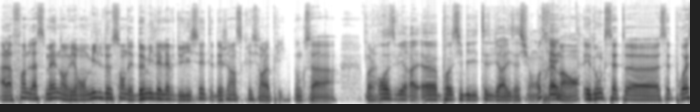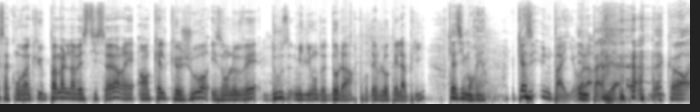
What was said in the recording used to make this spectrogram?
À la fin de la semaine environ 1200 des 2000 élèves du lycée étaient déjà inscrits sur l'appli. Donc ça Grosse euh, possibilité de viralisation. Très marrant. Et donc cette, euh, cette prouesse a convaincu pas mal d'investisseurs et en quelques jours, ils ont levé 12 millions de dollars pour développer l'appli. Quasiment rien. Quasi une paille. Voilà. Une paille. D'accord.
